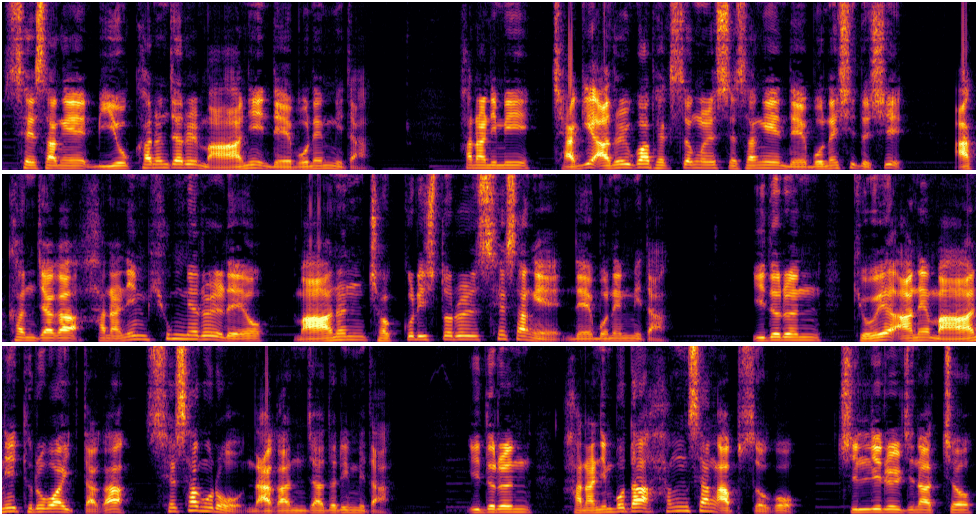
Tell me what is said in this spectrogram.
세상에 미혹하는 자를 많이 내보냅니다. 하나님이 자기 아들과 백성을 세상에 내보내시듯이 악한 자가 하나님 흉내를 내어 많은 적그리스도를 세상에 내보냅니다. 이들은 교회 안에 많이 들어와 있다가 세상으로 나간 자들입니다. 이들은 하나님보다 항상 앞서고 진리를 지나쳐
